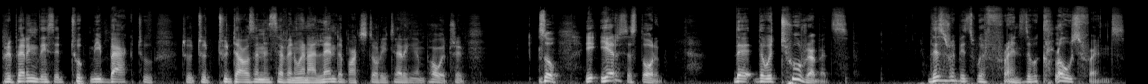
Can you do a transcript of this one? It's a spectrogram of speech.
preparing this, it took me back to, to, to 2007 when I learned about storytelling and poetry. So here's the story. There, there were two rabbits these rabbits were friends, they were close friends.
